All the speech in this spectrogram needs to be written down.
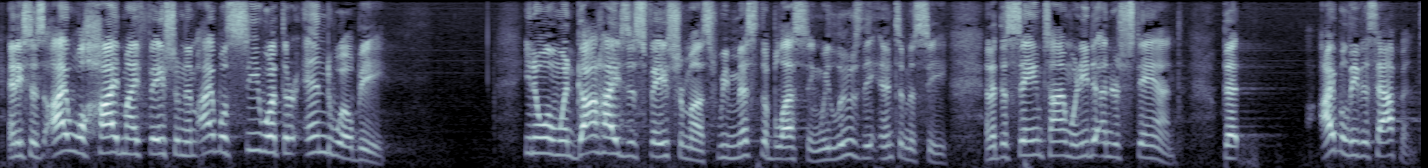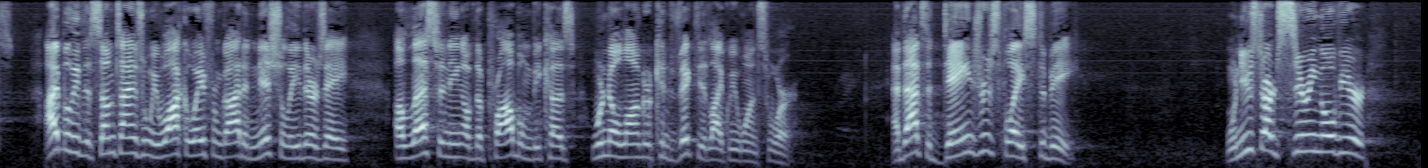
And he says, I will hide my face from them. I will see what their end will be. You know, when God hides his face from us, we miss the blessing, we lose the intimacy. And at the same time, we need to understand that I believe this happens. I believe that sometimes when we walk away from God initially, there's a, a lessening of the problem because we're no longer convicted like we once were. And that's a dangerous place to be. When you start searing over your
